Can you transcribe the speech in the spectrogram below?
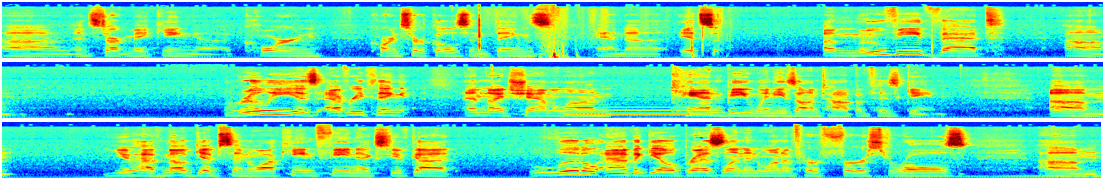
um, and start making uh, corn corn circles and things. And uh, it's a movie that um, really is everything M Night Shyamalan can be when he's on top of his game. Um, you have Mel Gibson, Joaquin Phoenix. You've got little Abigail Breslin in one of her first roles. Um,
